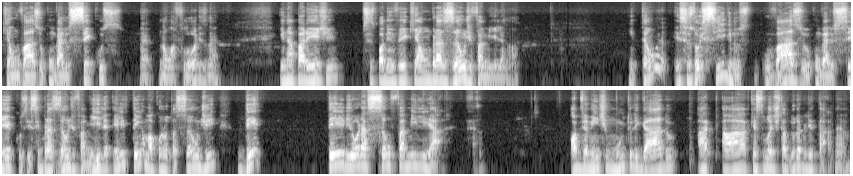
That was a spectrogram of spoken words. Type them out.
que é um vaso com galhos secos, né? Não há flores, né? E na parede vocês podem ver que há um brasão de família, não é? Então, esses dois signos, o vaso com galhos secos e esse brasão de família, ele tem uma conotação de deterioração familiar. Né? Obviamente, muito ligado à, à questão da ditadura militar, né?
